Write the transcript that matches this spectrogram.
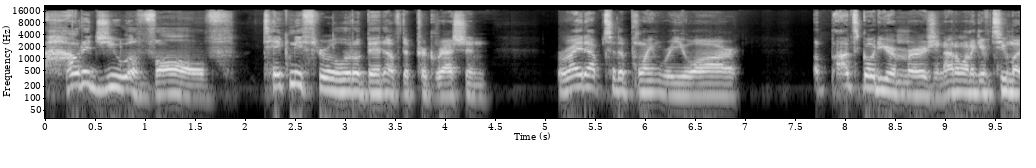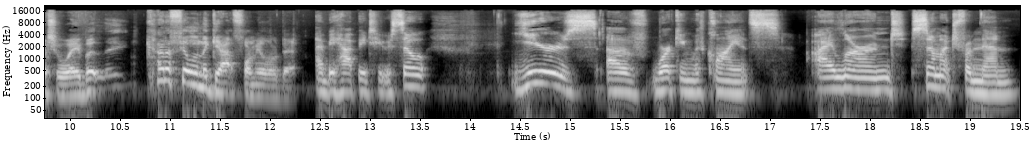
How did you evolve? Take me through a little bit of the progression right up to the point where you are about to go to your immersion. I don't want to give too much away, but kind of fill in the gap for me a little bit. I'd be happy to. So, years of working with clients, I learned so much from them.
